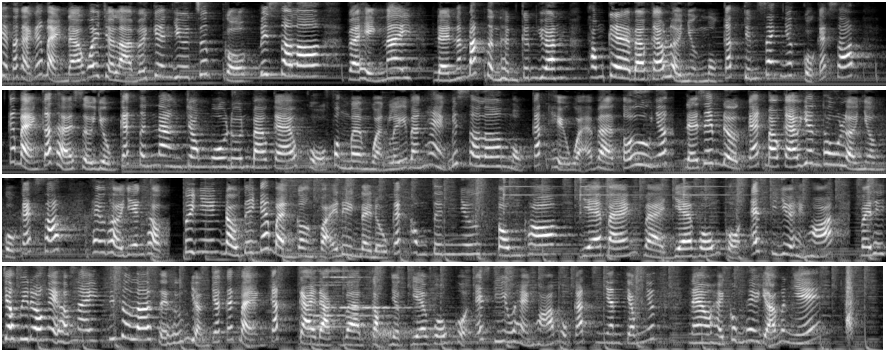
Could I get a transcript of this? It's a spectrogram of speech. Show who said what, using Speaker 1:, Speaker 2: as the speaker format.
Speaker 1: chào tất cả các bạn đã quay trở lại với kênh youtube của Bitseller Và hiện nay, để nắm bắt tình hình kinh doanh, thống kê báo cáo lợi nhuận một cách chính xác nhất của các shop các bạn có thể sử dụng các tính năng trong module báo cáo của phần mềm quản lý bán hàng Bitseller một cách hiệu quả và tối ưu nhất để xem được các báo cáo doanh thu lợi nhuận của các shop theo thời gian thật. Tuy nhiên, đầu tiên các bạn cần phải điền đầy đủ các thông tin như tồn kho, giá bán và giá vốn của SKU hàng hóa. Vậy thì trong video ngày hôm nay, Bitseller sẽ hướng dẫn cho các bạn cách cài đặt và cập nhật giá vốn của SKU hàng hóa một cách nhanh chóng nhất. Nào hãy cùng theo dõi mình nhé!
